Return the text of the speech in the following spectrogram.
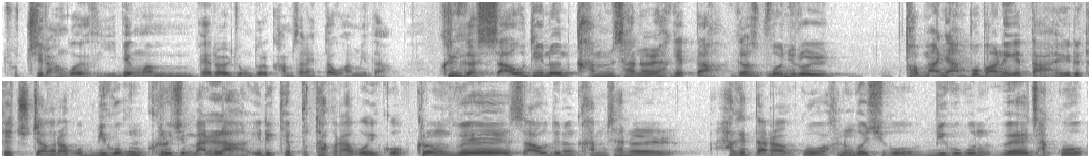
조치를 한 거예요. 그래서 200만 배럴 정도를 감산했다고 합니다. 그러니까 사우디는 감산을 하겠다. 그러니까 원유를 더 많이 안 뽑아내겠다 이렇게 주장을 하고 미국은 그러지 말라 이렇게 부탁을 하고 있고 그럼 왜 사우디는 감산을 하겠다라고 하는 것이고 미국은 왜 자꾸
